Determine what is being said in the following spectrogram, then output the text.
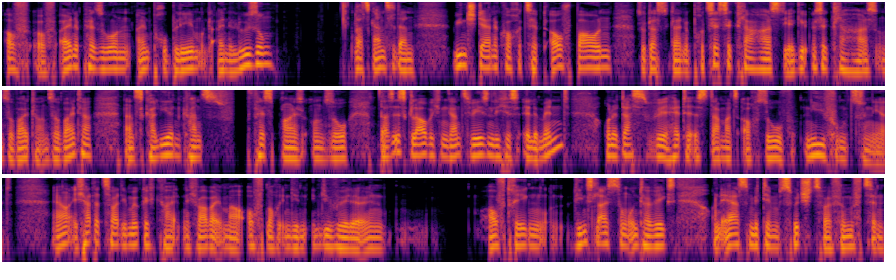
auf, auf eine Person, ein Problem und eine Lösung das Ganze dann wie ein Sternekochrezept aufbauen, sodass du deine Prozesse klar hast, die Ergebnisse klar hast und so weiter und so weiter, dann skalieren kannst, Festpreis und so. Das ist, glaube ich, ein ganz wesentliches Element. Ohne das hätte es damals auch so nie funktioniert. Ja, ich hatte zwar die Möglichkeiten, ich war aber immer oft noch in den individuellen Aufträgen und Dienstleistungen unterwegs und erst mit dem Switch 215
